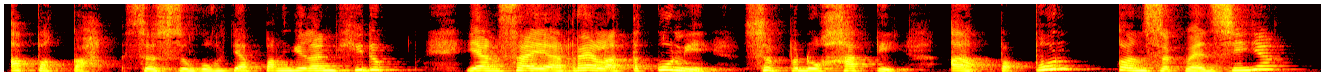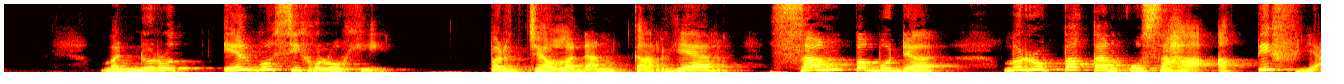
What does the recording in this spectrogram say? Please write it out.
Apakah sesungguhnya panggilan hidup yang saya rela tekuni sepenuh hati apa pun konsekuensinya? Menurut ilmu psikologi, perjalanan karier sang pemuda merupakan usaha aktifnya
